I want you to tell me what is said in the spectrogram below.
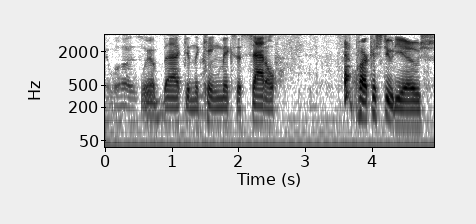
It was. We are back in the King Mixer saddle at Parker Studios.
